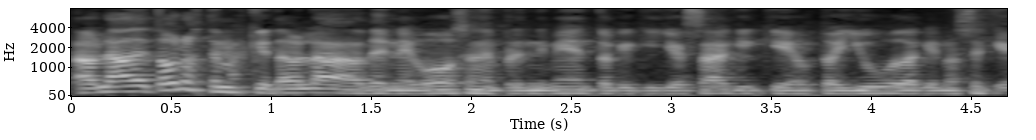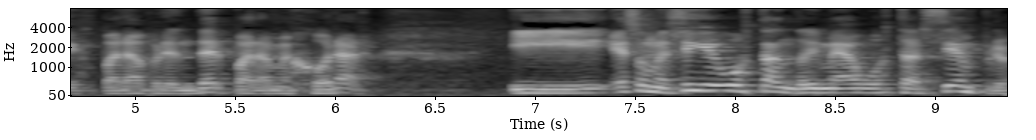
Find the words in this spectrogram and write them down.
hablaba de todos los temas que te hablaba, de negocios, de emprendimiento, que Kiyosaki, que autoayuda, que no sé qué, para aprender, para mejorar. Y eso me sigue gustando y me va a gustar siempre.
